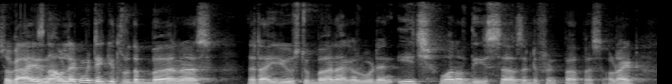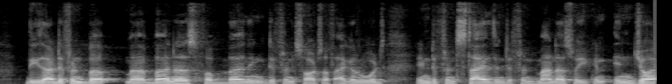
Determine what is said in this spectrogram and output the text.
So guys now let me take you through the burners that I use to burn agarwood and each one of these serves a different purpose alright these are different bur uh, burners for burning different sorts of agar woods in different styles in different manners so you can enjoy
